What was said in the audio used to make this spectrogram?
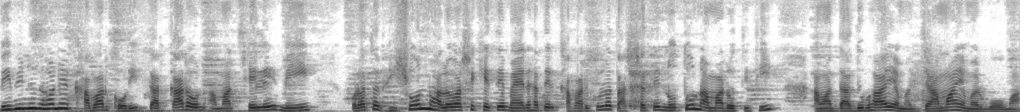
বিভিন্ন ধরনের খাবার করি। তার কারণ আমার ছেলে, মেয়ে ওরা তো ভীষণ ভালোবাসে খেতে, মায়ের হাতের খাবারগুলো, তার সাথে নতুন আমার অতিথি, আমার দাদু ভাই, আমার জামাই, আমার বৌমা।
